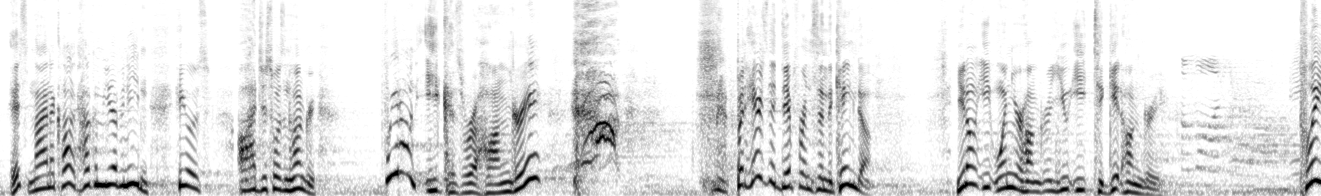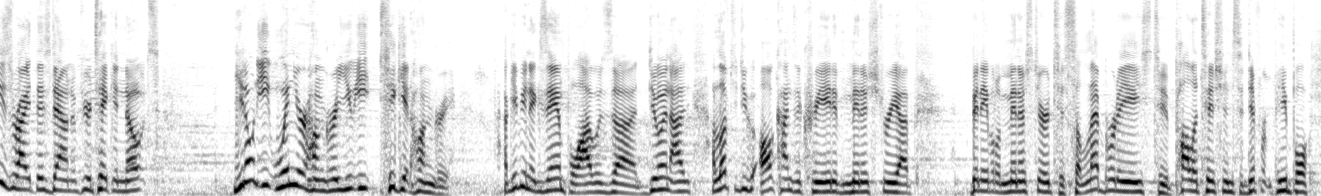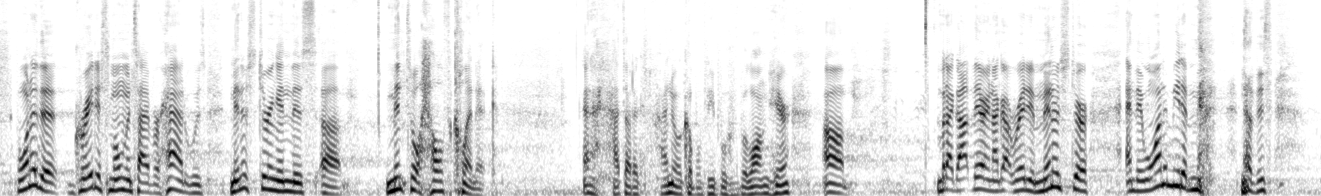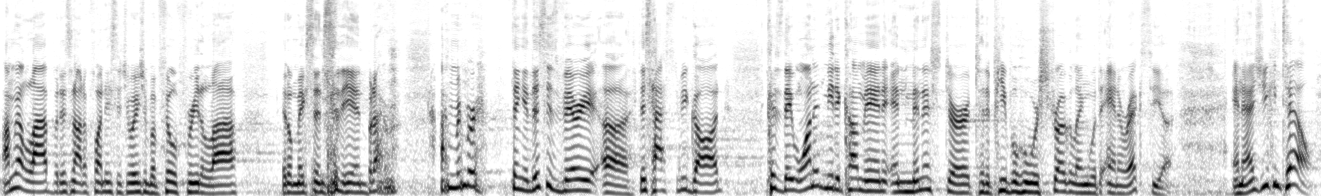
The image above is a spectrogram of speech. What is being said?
It's nine o'clock. How come you haven't eaten? He goes, Oh, I just wasn't hungry. We don't eat because we're hungry. but here's the difference in the kingdom you don't eat when you're hungry, you eat to get hungry. Please write this down if you're taking notes. You don't eat when you're hungry, you eat to get hungry. I'll give you an example. I was uh, doing, I, I love to do all kinds of creative ministry. I've been able to minister to celebrities, to politicians, to different people. But one of the greatest moments I ever had was ministering in this uh, mental health clinic. And I thought I know a couple people who belonged here. Um, but I got there and I got ready to minister, and they wanted me to. Now, this, I'm gonna laugh, but it's not a funny situation, but feel free to laugh. It'll make sense at the end. But I, I remember thinking, this is very, uh, this has to be God, because they wanted me to come in and minister to the people who were struggling with anorexia. And as you can tell,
